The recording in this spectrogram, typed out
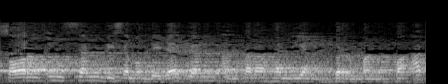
seorang insan bisa membedakan antara hal yang bermanfaat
